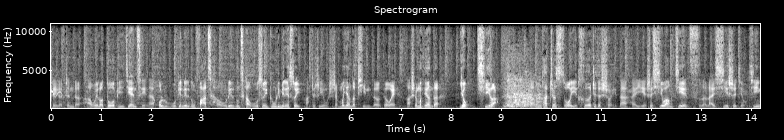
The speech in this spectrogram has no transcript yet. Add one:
这个真的啊，为了躲避检测来喝路边的那种发臭的那种臭水沟里面的水啊，这是一种什么样的品德？各位啊，什么样的？勇气了啊！那么他之所以喝这个水呢，哎，也是希望借此来稀释酒精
